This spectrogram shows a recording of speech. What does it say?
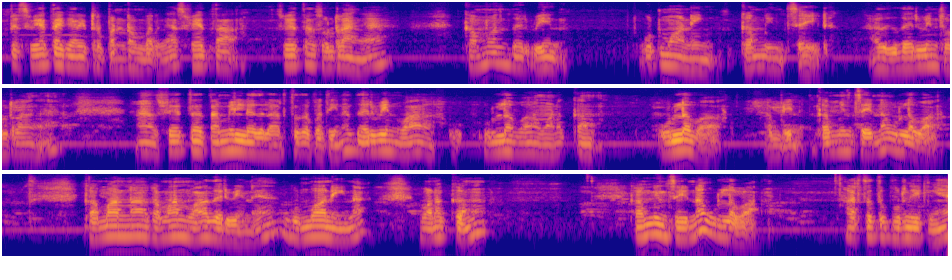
இப்போ ஸ்வேதா கேரக்டர் பண்ணுறோம் பாருங்கள் ஸ்வேதா ஸ்வேதா சொல்கிறாங்க Kamal Tharveen. Good morning come inside அதுக்கு தர்வின் சொல்கிறாங்க ஸ்வேதா தமிழில் இதில் அர்த்தத்தை பார்த்தீங்கன்னா தர்வின் வா உள்ளே வா வணக்கம். உள்ளே வா அப்படின்னு. கம் இன்சைட்னா உள்ளே வா. கமான்னா கமான் வா தருவேன் குட் மார்னிங்னா வணக்கம். கம் இன்சைட்னா உள்ளே வா. அர்த்தத்தை புரிஞ்சுக்கிங்க.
